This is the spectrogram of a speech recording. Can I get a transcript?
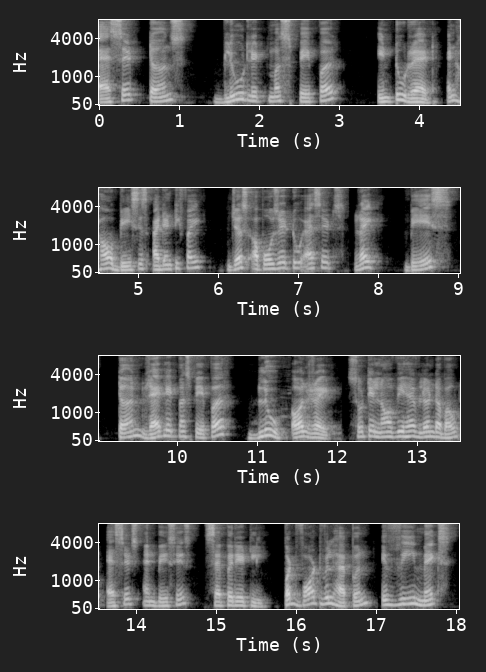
Acid turns blue litmus paper into red. And how base is identified? Just opposite to acids, right? Base turn red litmus paper blue. Alright. So till now we have learned about acids and bases separately. But what will happen if we mix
